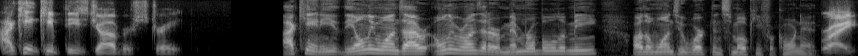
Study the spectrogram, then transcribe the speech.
I can't keep these jobbers straight. I can't either. The only ones I only ones that are memorable to me are the ones who worked in Smokey for Cornette. Right.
